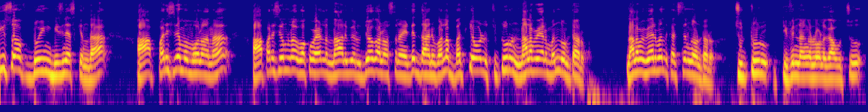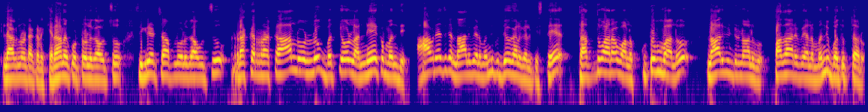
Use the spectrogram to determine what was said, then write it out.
ఈజ్ ఆఫ్ డూయింగ్ బిజినెస్ కింద ఆ పరిశ్రమ మూలాన ఆ పరిశ్రమలో ఒకవేళ నాలుగు వేల ఉద్యోగాలు వస్తున్నాయంటే దానివల్ల బతికే వాళ్ళు చుట్టూరు నలభై వేల మంది ఉంటారు. నలభై వేల మంది ఖచ్చితంగా ఉంటారు. చుట్టూరు టిఫిన్ అంగళ్ళోళ్ళు కావచ్చు లేకుంటే అక్కడ కిరాణా కొట్టోళ్ళు కావచ్చు సిగరెట్ షాపులోళ్ళు కావచ్చు రకరకాల వాళ్ళు బతికే వాళ్ళు అనేక మంది. ఆవరేజ్గా నాలుగు వేల మందికి ఉద్యోగాలు కల్పిస్తే తద్వారా వాళ్ళ కుటుంబాలు నాలుగింటి నాలుగు పదహారు వేల మంది బతుకుతారు.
